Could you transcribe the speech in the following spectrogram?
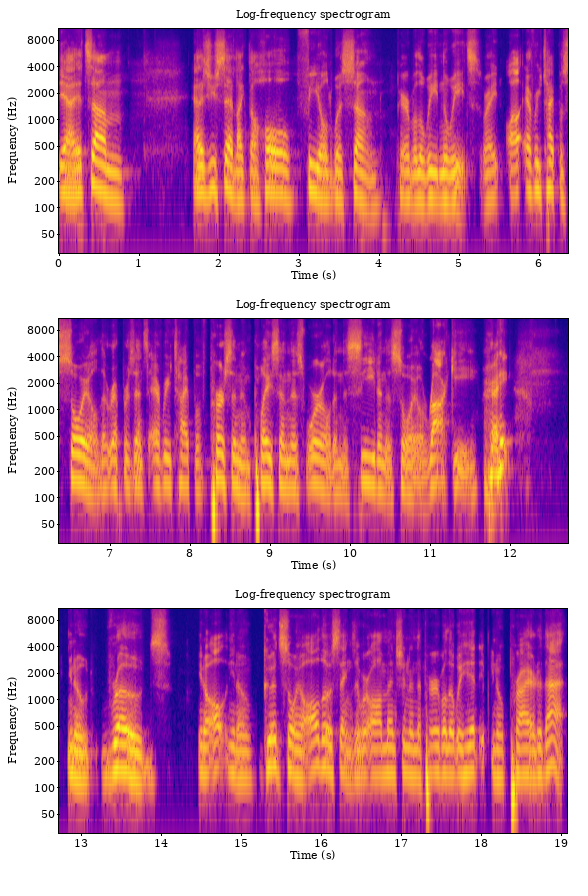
Yeah. It's, um, as you said, like the whole field was sown. Parable of the wheat and the weeds, right? All, every type of soil that represents every type of person and place in this world, and the seed and the soil, rocky, right? You know, roads, you know, all you know, good soil, all those things that were all mentioned in the parable that we hit, you know, prior to that.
